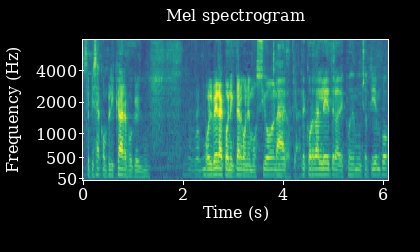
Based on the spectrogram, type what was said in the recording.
se empieza a complicar porque volver a conectar con emociones, Claro, claro. recordar letras después de mucho tiempo.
